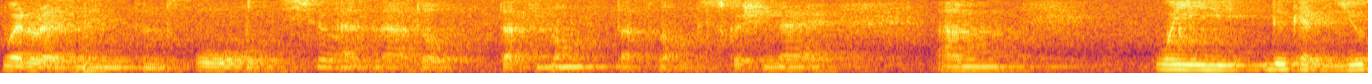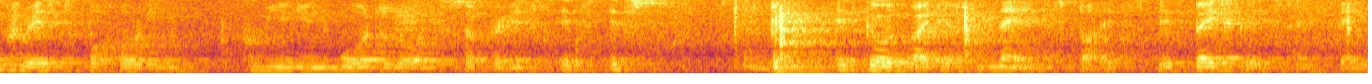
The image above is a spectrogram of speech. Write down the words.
whether as an infant or Sure. as an adult? That's not that's not a discussion there. Um, when you look at the Eucharist or Holy Communion or the Lord's Supper, it's it's it's it goes by different names, but it's it's basically the same thing.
